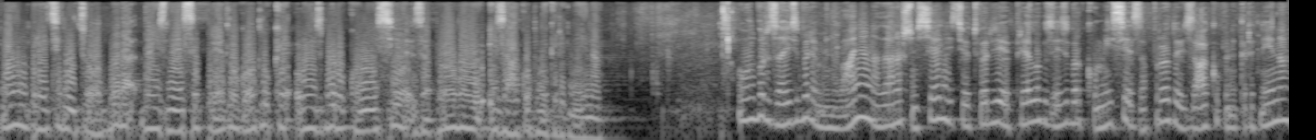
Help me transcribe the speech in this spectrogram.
Molim predsjednicu odbora da iznese prijedlog odluke o izboru komisije za prodaju i zakup nekretnina. Odbor za izbor imenovanja na današnjoj sjednici utvrdio je prijedlog za izbor komisije za prodaju i zakup nekretnina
